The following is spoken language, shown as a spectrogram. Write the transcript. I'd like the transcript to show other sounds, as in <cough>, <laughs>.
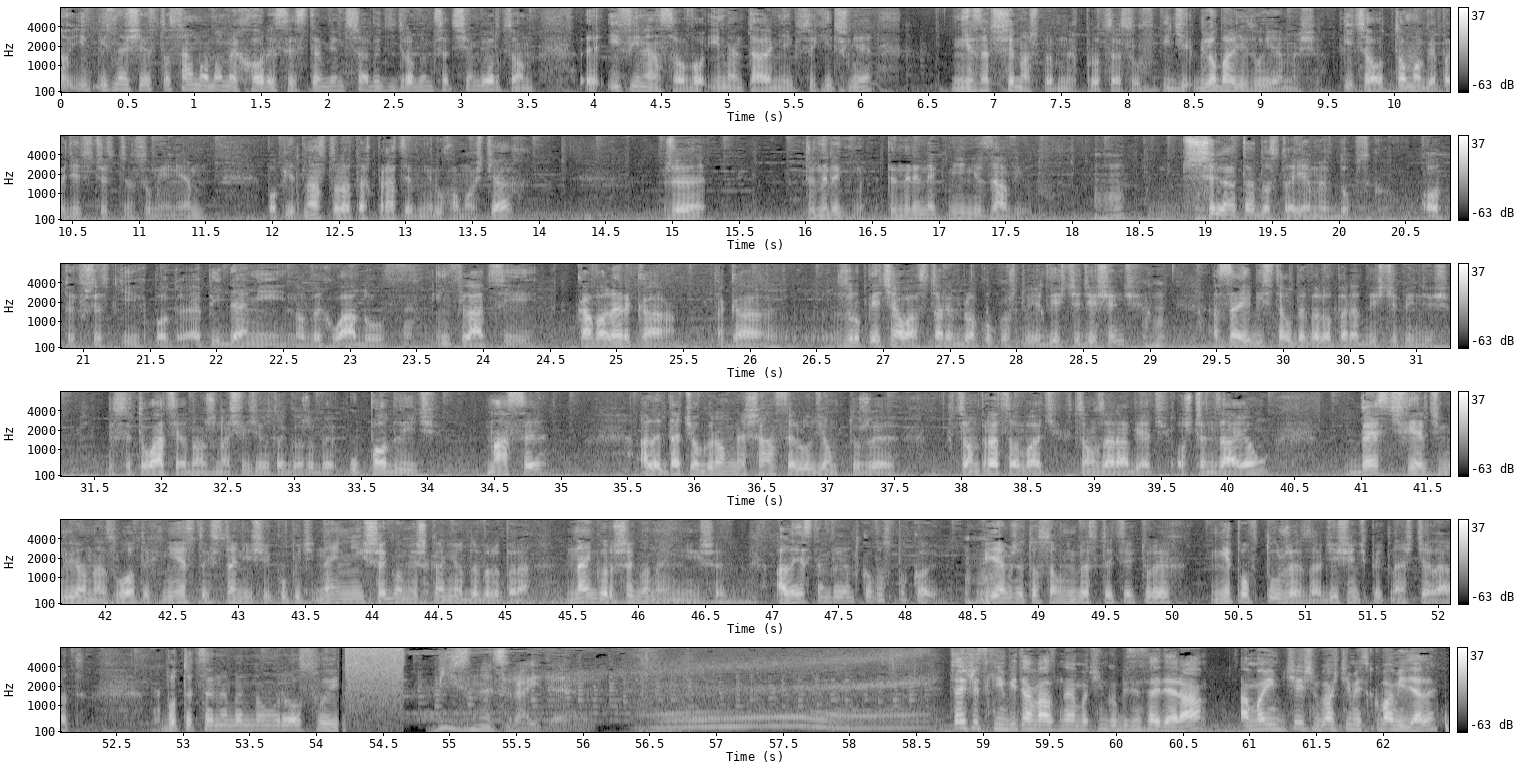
No, i w biznesie jest to samo. Mamy chory system, więc trzeba być zdrowym przedsiębiorcą e, i finansowo, i mentalnie, i psychicznie. Nie zatrzymasz pewnych procesów. Idzie, globalizujemy się. I co? To mogę powiedzieć z czystym sumieniem. Po 15 latach pracy w nieruchomościach, że ten rynek, ten rynek mnie nie zawiódł. Trzy lata dostajemy w dubsko. Od tych wszystkich, pod epidemii, nowych ładów, inflacji. Kawalerka, taka zrupie ciała w starym bloku kosztuje 210, a zajebista u dewelopera 250. Sytuacja dąży na świecie do tego, żeby upodlić masy, ale dać ogromne szanse ludziom, którzy chcą pracować, chcą zarabiać, oszczędzają. Bez ćwierć miliona złotych nie jesteś w stanie się kupić najmniejszego mieszkania od dewelopera, najgorszego, najmniejszego. Ale jestem wyjątkowo spokojny. Wiem, że to są inwestycje, których nie powtórzę za 10-15 lat, bo te ceny będą rosły. Business Rider. Cześć wszystkim, witam Was na odcinku Business Ridera, a moim dzisiejszym gościem jest Kuba Midel.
